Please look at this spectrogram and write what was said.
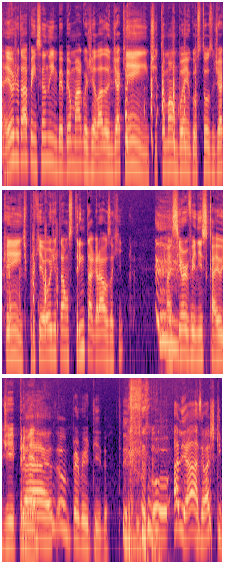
não, eu já tava pensando em beber uma água gelada no dia quente, tomar um banho gostoso no dia quente, porque hoje tá uns 30 graus aqui. Mas senhor Vinícius caiu de primeiro. Ah, eu sou um pervertido. O- aliás, eu acho que.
